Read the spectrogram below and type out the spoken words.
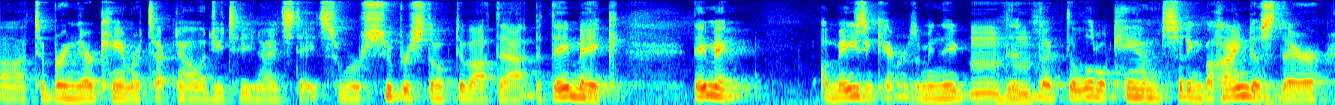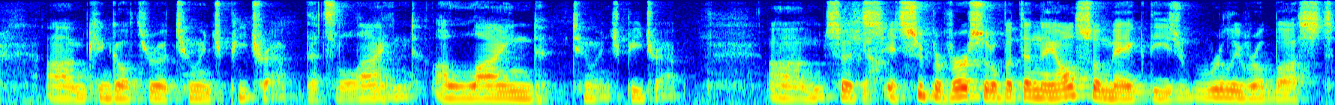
Uh, to bring their camera technology to the United States, so we're super stoked about that. But they make they make amazing cameras. I mean, they the, like the little cam sitting behind us there um, can go through a two-inch P trap that's lined, a lined two-inch P trap. Um, so it's it's super versatile. But then they also make these really robust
